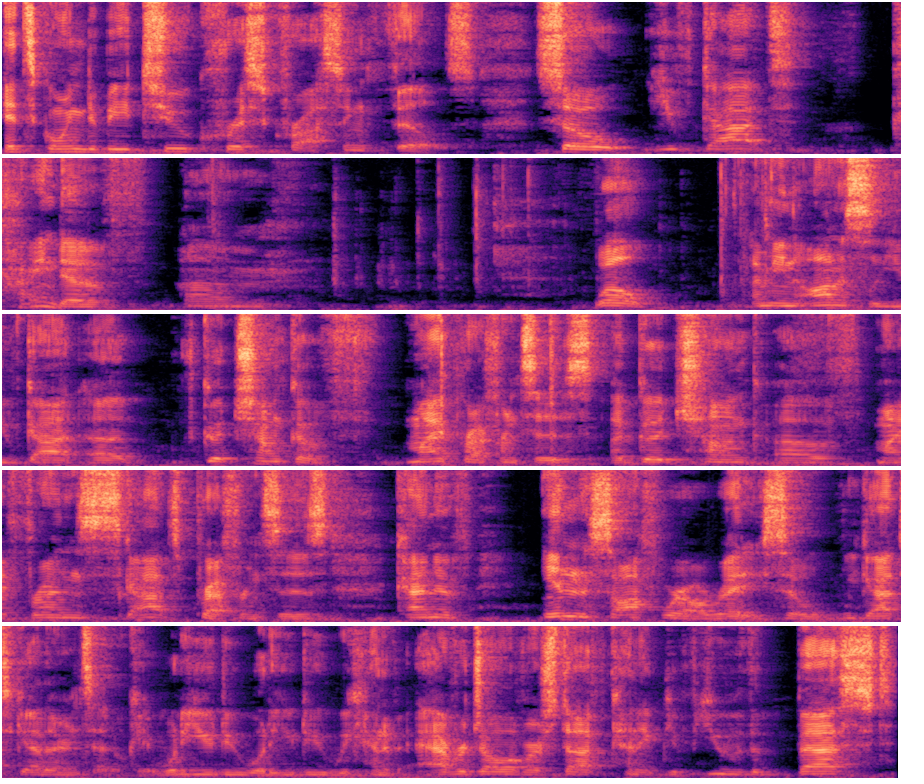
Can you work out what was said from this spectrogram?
it's going to be two crisscrossing fills. So you've got kind of, um, well, I mean, honestly, you've got a good chunk of my preferences, a good chunk of my friend Scott's preferences, kind of in the software already. So we got together and said, okay, what do you do? What do you do? We kind of average all of our stuff, kind of give you the best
